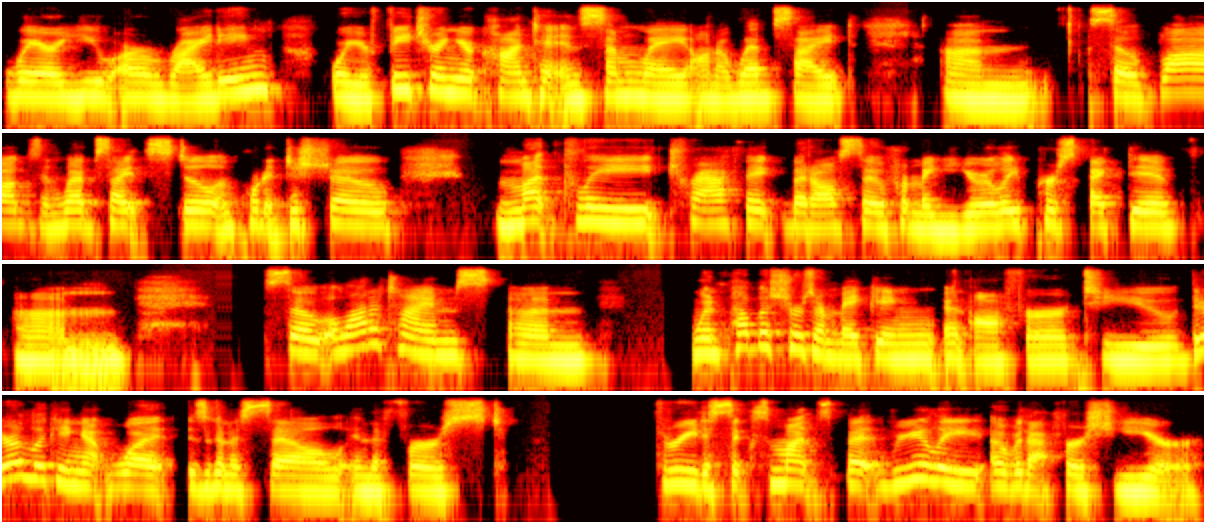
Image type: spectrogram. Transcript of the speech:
where you are writing or you're featuring your content in some way on a website. Um, so blogs and websites still important to show monthly traffic, but also from a yearly perspective. Um, so a lot of times um, when publishers are making an offer to you, they're looking at what is going to sell in the first three to six months, but really over that first year.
